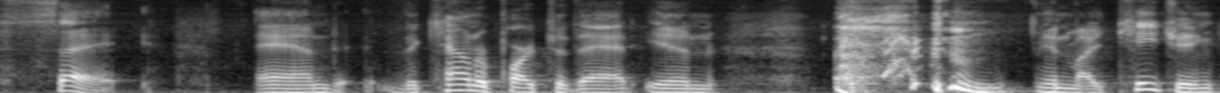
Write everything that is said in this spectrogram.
say? And the counterpart to that in in my teaching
